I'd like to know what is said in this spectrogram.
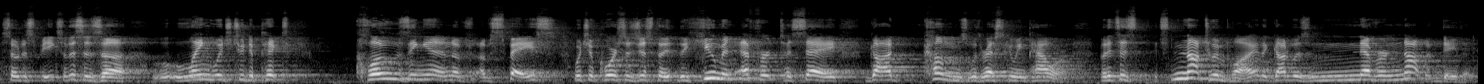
so to speak. So, this is a language to depict closing in of, of space, which of course is just the, the human effort to say God comes with rescuing power. But it says it's not to imply that God was never not with David.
